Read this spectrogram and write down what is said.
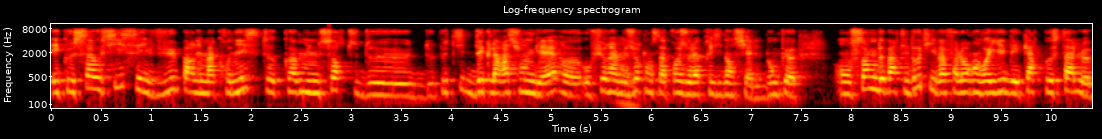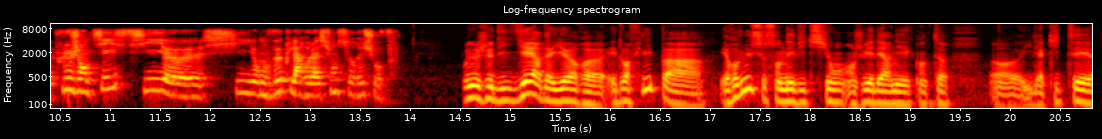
et que ça aussi, c'est vu par les macronistes comme une sorte de, petite déclaration de guerre euh, au fur et à mesure qu'on s'approche de la présidentielle. Donc, euh, on sent que de part et d'autre, il va falloir envoyer des cartes postales plus gentilles si, euh, si on veut que la relation se réchauffe. Bruno dis hier d'ailleurs, Édouard Philippe est revenu sur son éviction en juillet dernier quand il a quitté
